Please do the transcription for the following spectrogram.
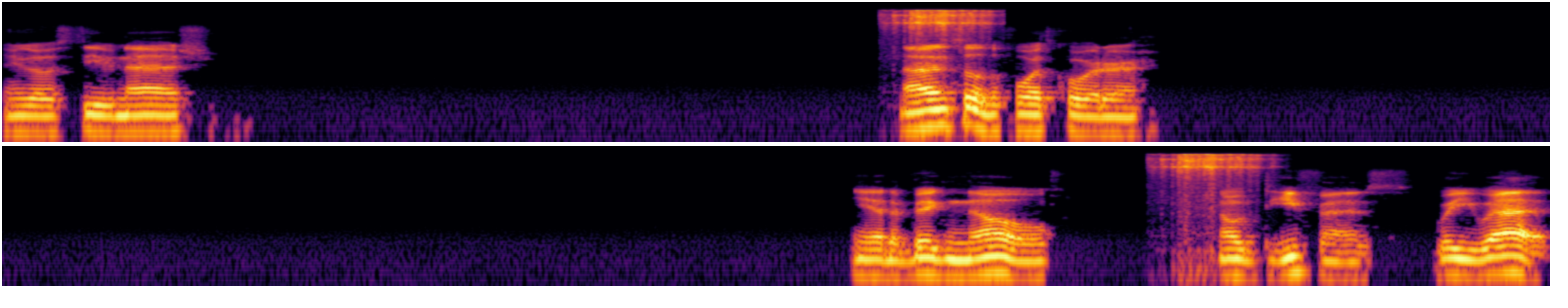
There you go, Steve Nash. Not until the fourth quarter. Yeah, the big no. No defense. Where you at?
